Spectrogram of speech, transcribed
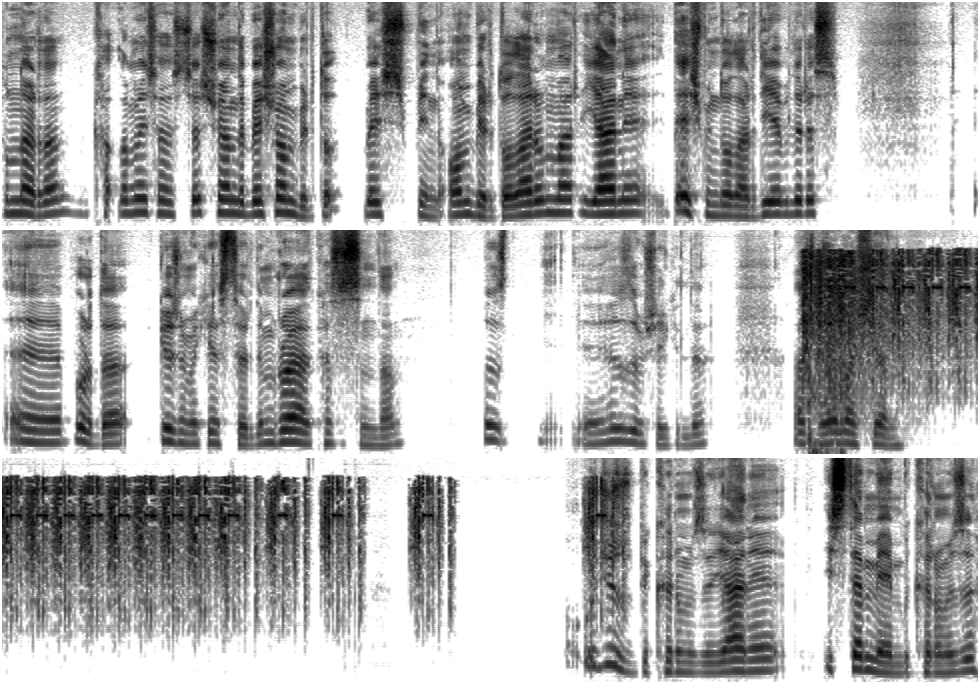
bunlardan katlamaya çalışacağız. Şu anda 5-11 do 5000 11 dolarım var. Yani 5000 dolar diyebiliriz. Eee, burada gözüme kestirdim Royal kasasından hız, eee, hızlı bir şekilde açmaya başlayalım. Ucuz bir kırmızı yani istenmeyen bir kırmızı.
